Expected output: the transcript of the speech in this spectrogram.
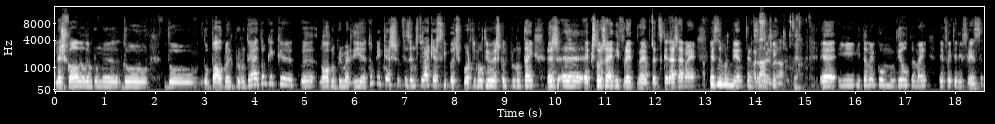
na escola. Eu lembro-me do, do, do Paulo quando lhe perguntei, ah, então o que é que, eh, logo no primeiro dia, então o que é que queres fazer no futuro? Ah, queres seguir para desporto? E na última vez que eu lhe perguntei, a, a, questão já é diferente, não é? Portanto, se calhar já não é essa vertente. É verdade, é verdade. Uh, e, e, também como modelo também tem feito a diferença.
